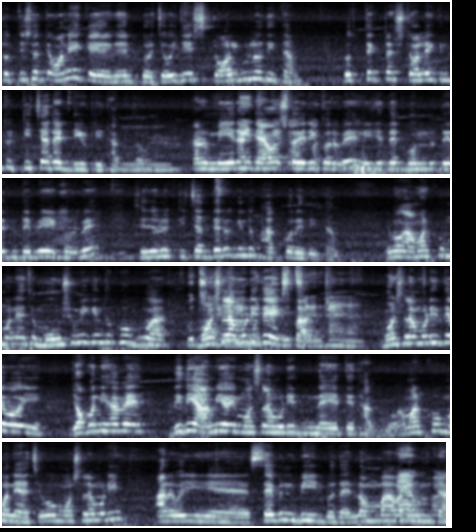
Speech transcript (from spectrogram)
সত্যি সত্যি অনেক হেল্প করেছে। ওই যে স্টলগুলো দিতাম প্রত্যেকটা স্টলে কিন্তু টিচারের ডিউটি থাকতো। কারণ মেয়েরা ক্যাওস তৈরি করবে নিজেদের বন্ধুদের দেবে এ করবে। সেই জন্য টিচারদেরও কিন্তু ভাগ করে দিতাম। এবং আমার খুব মনে আছে মৌসুমি কিন্তু খুব মশলা মুড়িতে এক্সপার্ট হ্যাঁ মশলা মুড়িতে ওই যখনই হবে দিদি আমি ওই মশলা মুড়ি এতে থাকব। আমার খুব মনে আছে ও মশলা মুড়ি আর ওই সেভেন বিট বোধ হয় লম্বা হ্যাঁ, রুমটা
